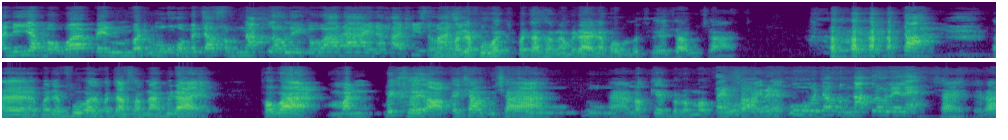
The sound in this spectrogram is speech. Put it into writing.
อันนี้อยากบอกว่าเป็นวัตถุมงคลประจำสำนักเราเลยก็ว่าได้นะคะ ที่สมามันชิกจะพูดว่าประจานสำนักไม่ได้นะเพราะมันไม่เคยให้เช่าบูชาจ้ะเออมันจะพูดว่าประจำสำนักไม่ได้ เพราะว่ามันไม่เคยออกให้เช่าบูชาถูกถูกอ่าล็อกเก็ตบรมคแต่รูก็บอกสายเป็นเนี่ยครูประจำสำนักเราเลยแหละ ใช่ แต่ถ้า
